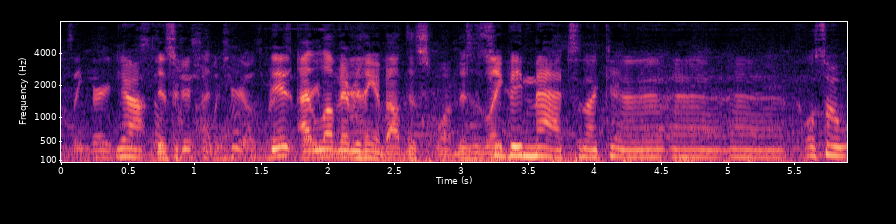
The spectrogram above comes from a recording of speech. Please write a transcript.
It's like very Yeah. This- traditional materials. This, it's I very love everything about this one. This is should like be matte, like uh, uh, uh, also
